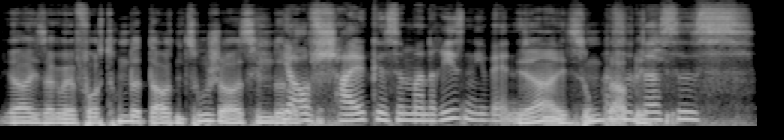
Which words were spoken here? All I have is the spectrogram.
ja, ich sage mal, fast 100.000 Zuschauer sind. Ja, auf Schalke ist immer ein Riesenevent. ja, ist Also unglaublich. das ist,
